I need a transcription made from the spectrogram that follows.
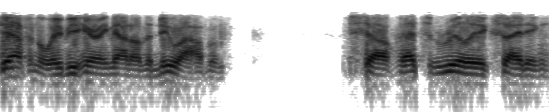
definitely be hearing that on the new album. So that's really exciting.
